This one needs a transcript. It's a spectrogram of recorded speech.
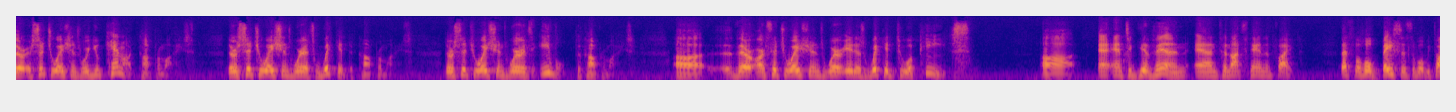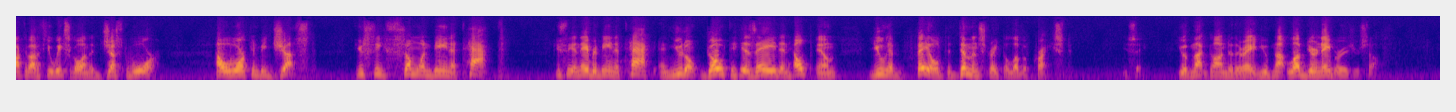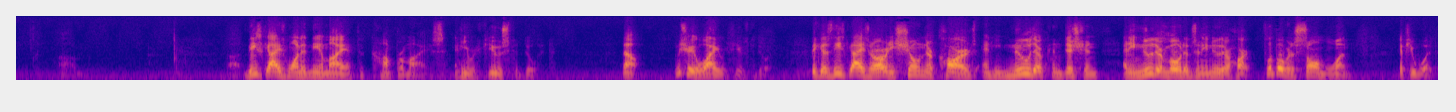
There are situations where you cannot compromise. There are situations where it's wicked to compromise. There are situations where it's evil to compromise. Uh, there are situations where it is wicked to appease uh, and, and to give in and to not stand and fight. That's the whole basis of what we talked about a few weeks ago on the just war. How a war can be just. If you see someone being attacked, you see a neighbor being attacked and you don't go to his aid and help him, you have failed to demonstrate the love of Christ. You see. You have not gone to their aid. You've not loved your neighbor as yourself. Um, uh, these guys wanted Nehemiah to compromise, and he refused to do it. Now, let me show you why he refused to do it. Because these guys had already shown their cards, and he knew their condition, and he knew their motives, and he knew their heart. Flip over to Psalm 1, if you would.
